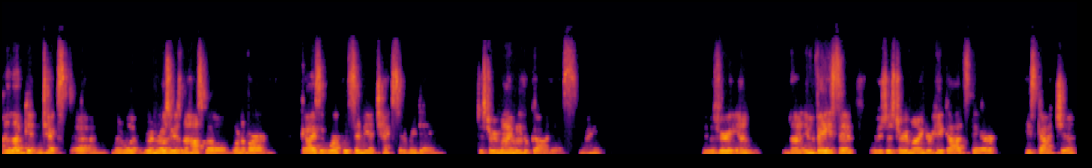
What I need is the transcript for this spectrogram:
I love getting text. Uh, when when Rosie was in the hospital, one of our guys at work would send me a text every day, just to remind me who God is. Right? It was very un, not invasive. It was just a reminder. Hey, God's there. He's got you.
